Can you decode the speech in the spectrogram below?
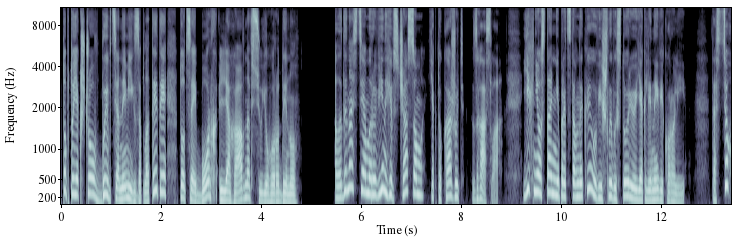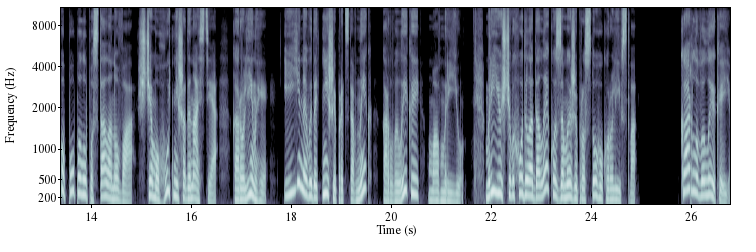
Тобто, якщо вбивця не міг заплатити, то цей борг лягав на всю його родину. Але династія Меровінгів з часом, як то кажуть, згасла. Їхні останні представники увійшли в історію як ліниві королі. Та з цього попелу постала нова, ще могутніша династія – Каролінги, і її найвидатніший представник, Карл Великий, мав мрію. Мрію, що виходила далеко за межі простого королівства. Карл Великий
